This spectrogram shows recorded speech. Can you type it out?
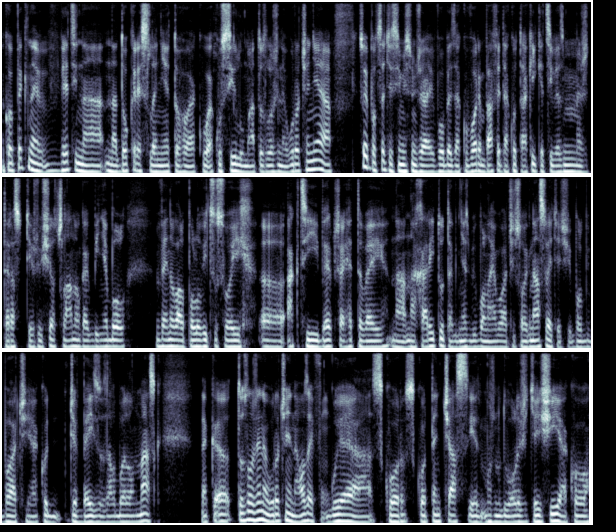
ako pekné veci na, na dokreslenie toho, akú, akú sílu má to zložené úročenie a v svojej podstate si myslím, že aj vôbec ako Warren Buffett ako taký, keď si vezmeme, že teraz tiež vyšiel článok, ak by nebol venoval polovicu svojich uh, akcií Berkshire Hathaway na, na charitu, tak dnes by bol najbohatší človek na svete, či bol by bohatší ako Jeff Bezos alebo Elon Musk. Tak uh, to zložené úročenie naozaj funguje a skôr, skôr ten čas je možno dôležitejší ako,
